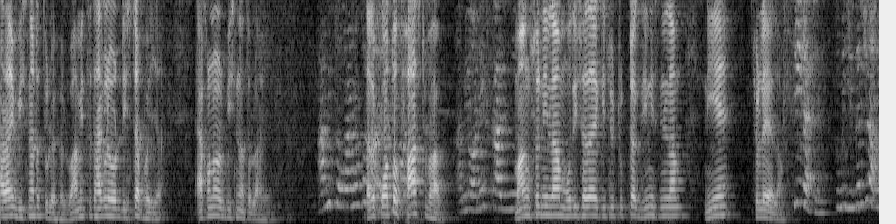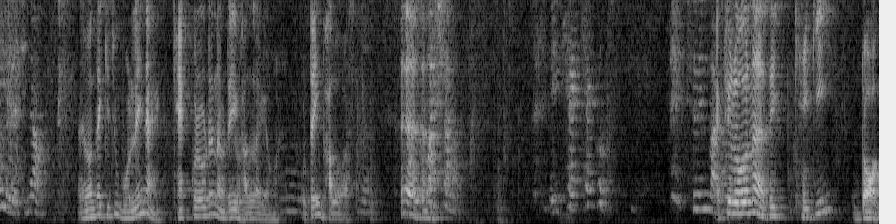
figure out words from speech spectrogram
আর আমি বিছনাটা তুলে ফেলব। আমি তো থাকলে ওর ডিস্টার্ব হয়ে যায়। এখন ওর বিছনা তোলা হয়নি। তাহলে কত ফাস্ট ভাব। মাংস নিলাম মুদি সদায় কিছু টুকটাক জিনিস নিলাম নিয়ে চলে এলাম। ঠিক আছে তুমি জিতেছো আমি হেরেছি না এর মধ্যে কিছু বললেই না খ্যাঁক করে ওঠে না ওটাই ভালো লাগে আমার ওটাই ভালোবাসা। খ্যাক খ্যাক অ্যাকচুয়ালি ও না সেই খেঁকি ডগ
